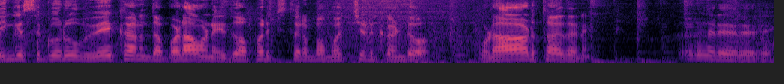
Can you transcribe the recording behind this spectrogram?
ಲಿಂಗಸಗೂರು ವಿವೇಕಾನಂದ ಬಡಾವಣೆ. ಇದು ಅಪರಿಚಿತನೊಬ್ಬ ಮಚ್ಚಿಡ್ಕೊಂಡು ಓಡಾಡ್ತಾ ಇದ್ದಾನೆ. ಅರೆ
